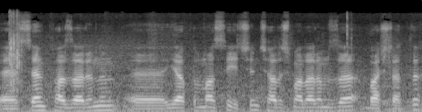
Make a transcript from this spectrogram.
e, semt pazarının e, yapılması için çalışmalarımıza başlattık.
